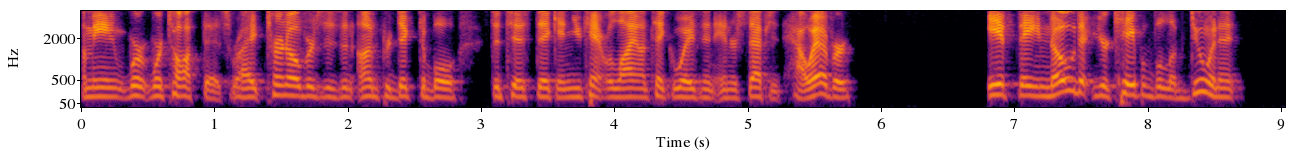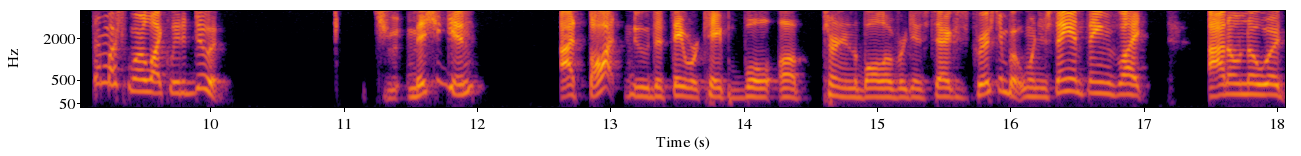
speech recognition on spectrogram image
I mean, we're, we're taught this, right? Turnovers is an unpredictable statistic and you can't rely on takeaways and interceptions. However, if they know that you're capable of doing it, they're much more likely to do it. Michigan, I thought knew that they were capable of turning the ball over against Texas Christian, but when you're saying things like I don't know what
